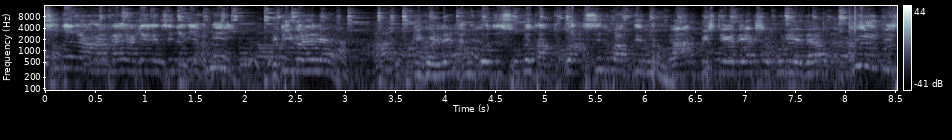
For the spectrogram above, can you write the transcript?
শুতে লাগা গায়ে গেছি নাকি আমি কি করিলে কি করিলে আমি বলছি সুখে থাক তোকে আশীর্বাদ দিন আর বিশ টাকা দিয়ে একশো কুড়িয়ে দাও কি বিশ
